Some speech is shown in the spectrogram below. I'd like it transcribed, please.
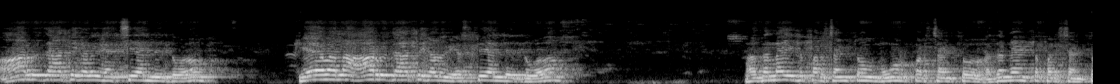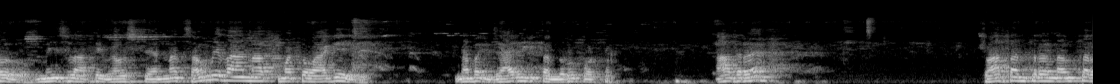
ಆರು ಜಾತಿಗಳು ಎಚ್ ಕೇವಲ ಆರು ಜಾತಿಗಳು ಎಸ್ ಟಿಯಲ್ಲಿದ್ದವು ಹದಿನೈದು ಪರ್ಸೆಂಟು, ಮೂರು ಪರ್ಸೆಂಟು, ಹದಿನೆಂಟು ಪರ್ಸೆಂಟು ಮೀಸಲಾತಿ ವ್ಯವಸ್ಥೆಯನ್ನು ಸಂವಿಧಾನಾತ್ಮಕವಾಗಿ ನಮಗೆ ಜಾರಿಗೆ ತಂದರು ಕೊಟ್ಟರು. ಆದರೆ ಸ್ವಾತಂತ್ರ್ಯ ನಂತರ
